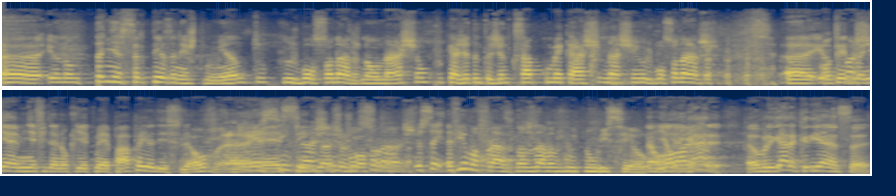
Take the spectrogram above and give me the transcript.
Uh, eu não tenho a certeza neste momento que os Bolsonaros não nasçam porque haja tanta gente que sabe como é que nascem os Bolsonaros. Uh, Ontem de manhã a minha filha não queria comer papa e eu disse-lhe: oh, uh, é, assim, é assim que, nascem os Bolsonaros. Bolsonaros. Eu sei, havia uma frase que nós usávamos muito no liceu. Não, obrigar, a obrigar a criança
